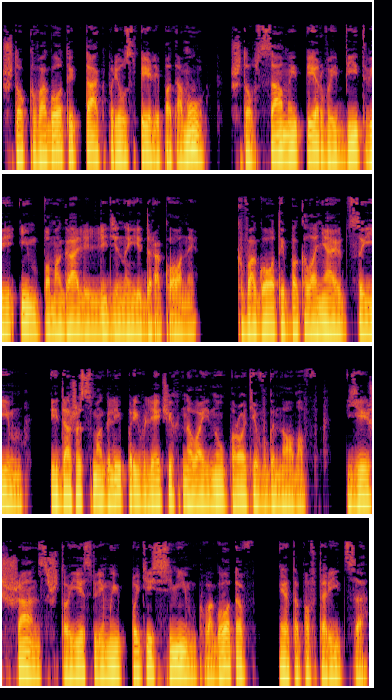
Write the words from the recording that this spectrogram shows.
что кваготы так преуспели потому, что в самой первой битве им помогали ледяные драконы. Кваготы поклоняются им и даже смогли привлечь их на войну против гномов. Есть шанс, что если мы потесним кваготов, это повторится.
